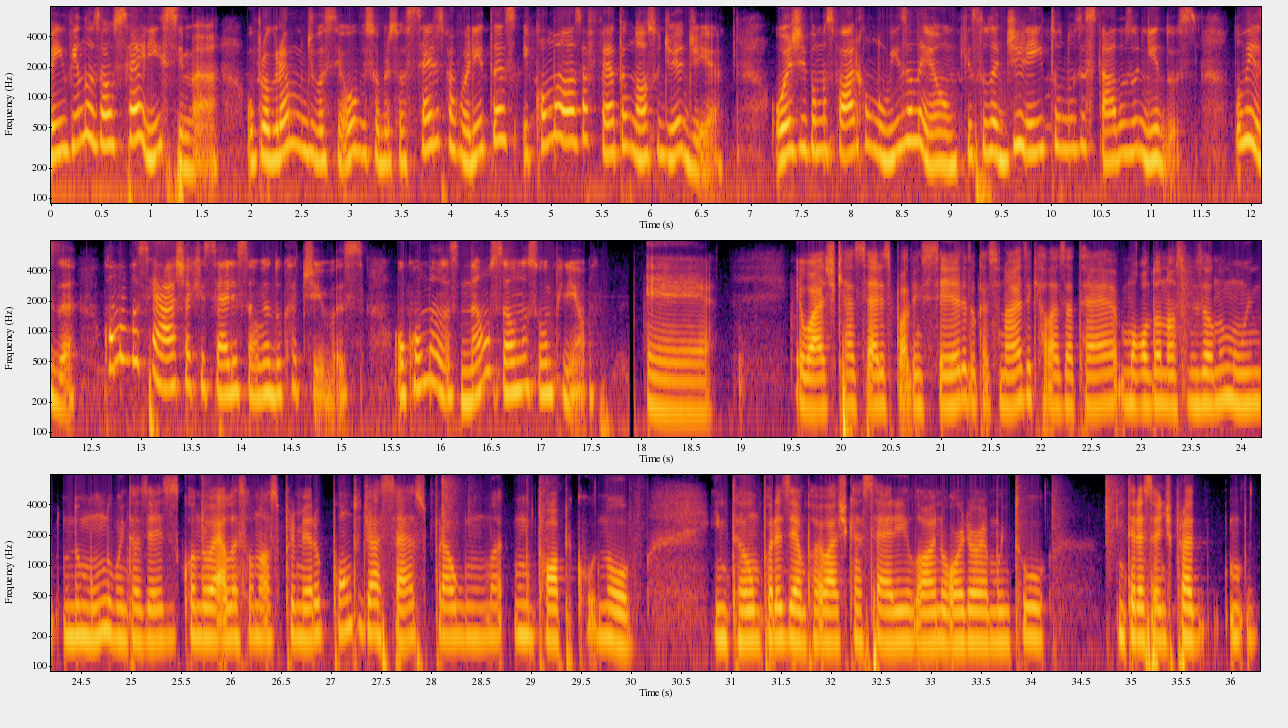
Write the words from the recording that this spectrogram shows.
bem-vindos ao Seríssima, o programa onde você ouve sobre suas séries favoritas e como elas afetam o nosso dia a dia. Hoje vamos falar com Luísa Leão, que estuda Direito nos Estados Unidos. Luísa, como você acha que séries são educativas? Ou como elas não são, na sua opinião? É, eu acho que as séries podem ser educacionais e que elas até moldam a nossa visão do mundo, do mundo muitas vezes, quando elas são nosso primeiro ponto de acesso para algum um tópico novo. Então, por exemplo, eu acho que a série Law and Order é muito interessante para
